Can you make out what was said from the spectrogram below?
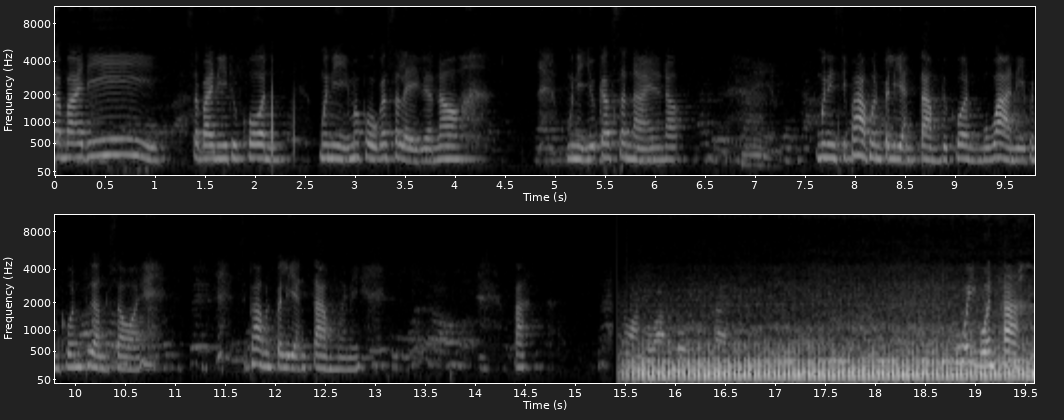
สบายดีสบายดีทุกคนมื้อนี้มาพบกับสเลกแล้วเนาะมื้อนี้อยู่กับสนายเนาะมื้อนี้สิพาเพิ่นไปเลี้ยงต่ำทุกคนเมื่อวานนี้เป็นคนเพืองซอย สิพาเพิ่นไปเลี้ยงต่ำมื้อนี้ไปะนอนว่าโดนได้อุ้ยหวนค่ะเ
